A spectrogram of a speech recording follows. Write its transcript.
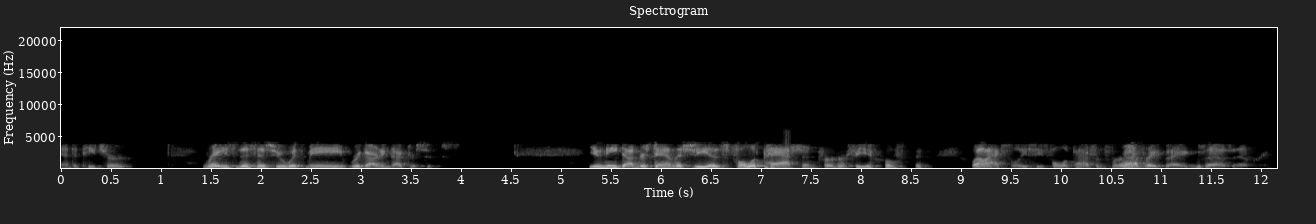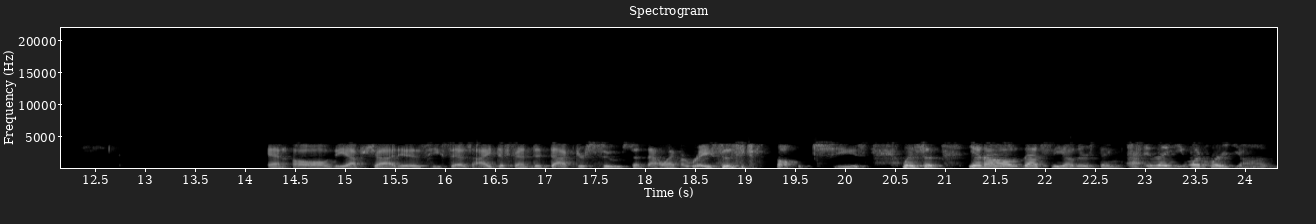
and a teacher, raised this issue with me regarding Dr. Seuss. You need to understand that she is full of passion for her field. well, actually, she's full of passion for everything, says Henry. And oh, the upshot is he says, I defended Dr. Seuss and now I'm a racist. oh, jeez. Listen, you know, that's the other thing. Uh, when we're young,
